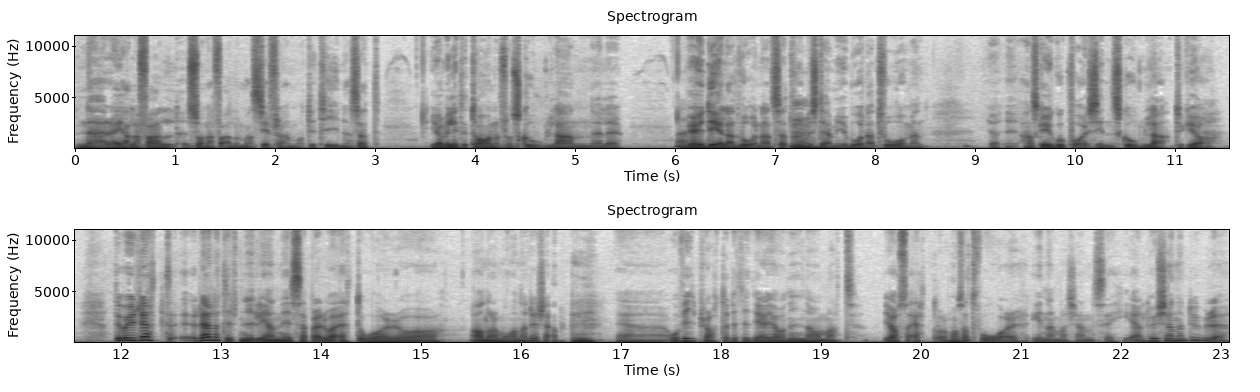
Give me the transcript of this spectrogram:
nära i alla fall sådana fall om man ser framåt i tiden. Så att jag vill inte ta honom från skolan eller Nej. Vi har ju delad vårdnad så att mm. vi bestämmer ju båda två men jag, han ska ju gå kvar i sin skola tycker jag. Det var ju rätt relativt nyligen ni separerade. Det var ett år och ja, några månader sedan. Mm. Eh, och vi pratade tidigare jag och Nina om att jag sa ett år, hon sa två år innan man kände sig hel. Hur känner du det?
